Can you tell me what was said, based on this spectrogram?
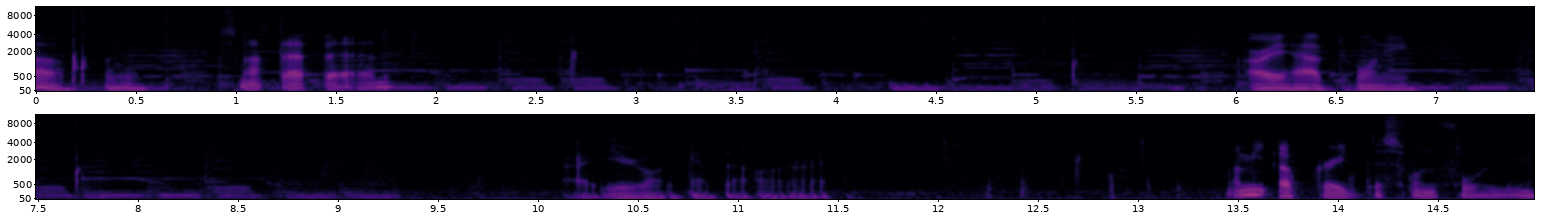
Oh, okay. It's not that bad. I already have 20. You're going to camp that one, right? Let me upgrade this one for you.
